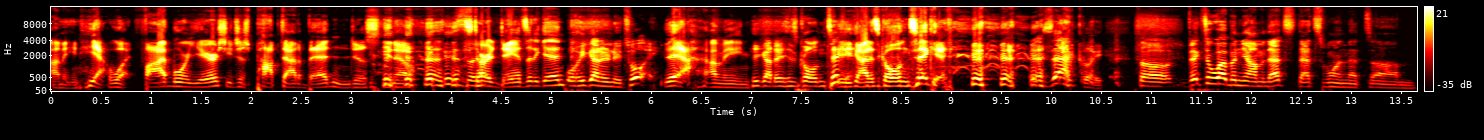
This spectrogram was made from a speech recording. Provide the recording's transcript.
I mean, yeah, what five more years? He just popped out of bed and just you know started dancing again. Well, he got a new toy. Yeah, I mean, He got his golden ticket. he got his golden ticket. exactly. So Victor Wembanyama, that's that's one that's um,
